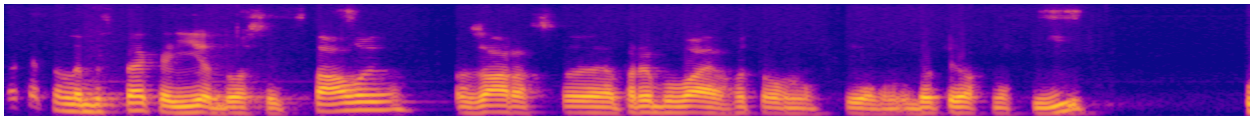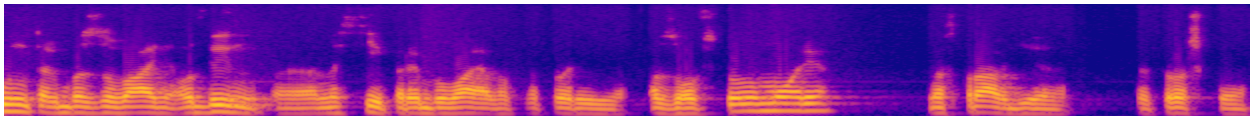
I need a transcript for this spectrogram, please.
Ракетна небезпека є досить сталою. Зараз е, перебуває в готовності до трьох носіїв в пунктах базування. Один е, носій перебуває в акваторії Азовського моря. Насправді це трошки е,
